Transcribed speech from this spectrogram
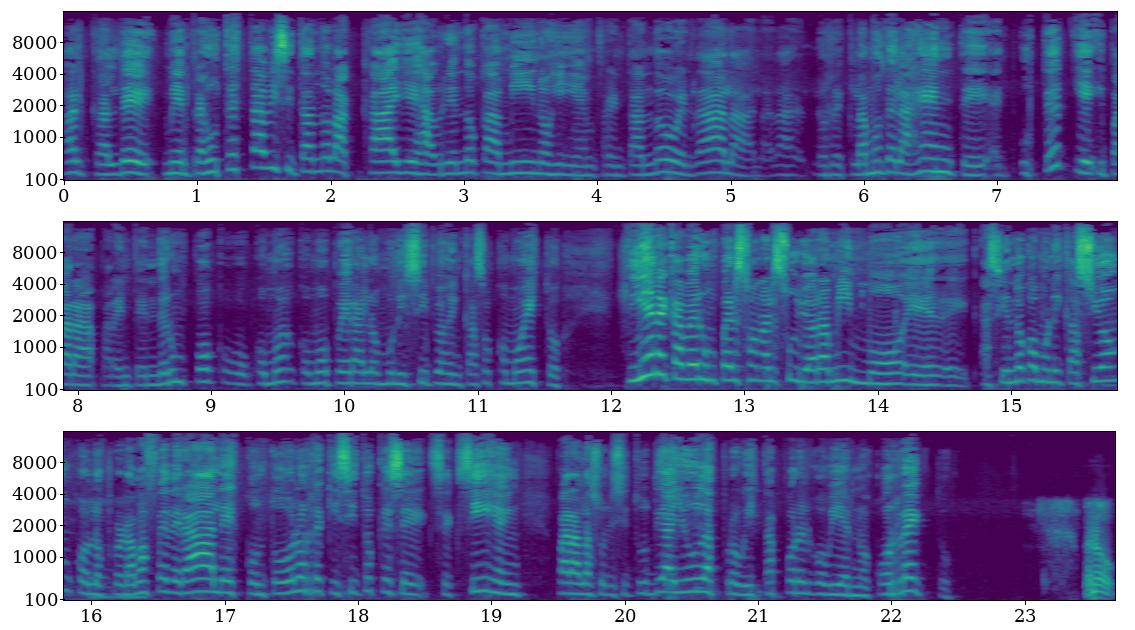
Alcalde, mientras usted está visitando las calles, abriendo caminos y enfrentando, ¿verdad?, los reclamos de la gente, usted, y para, para entender un poco cómo, cómo operan los municipios en casos como estos, tiene que haber un personal suyo ahora mismo eh, haciendo comunicación con los programas federales, con todos los requisitos que se, se exigen para la solicitud de ayudas provistas por el gobierno, ¿correcto? Bueno,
